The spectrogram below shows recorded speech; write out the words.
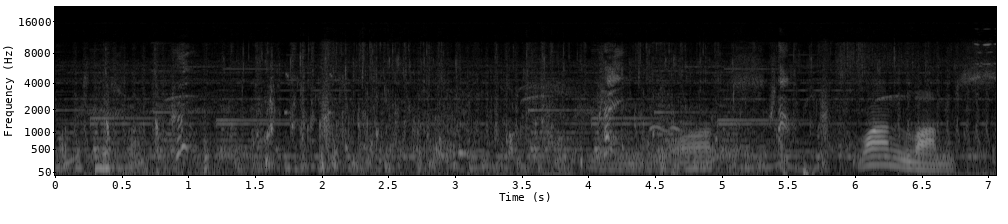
What is this one? What? One lumps.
